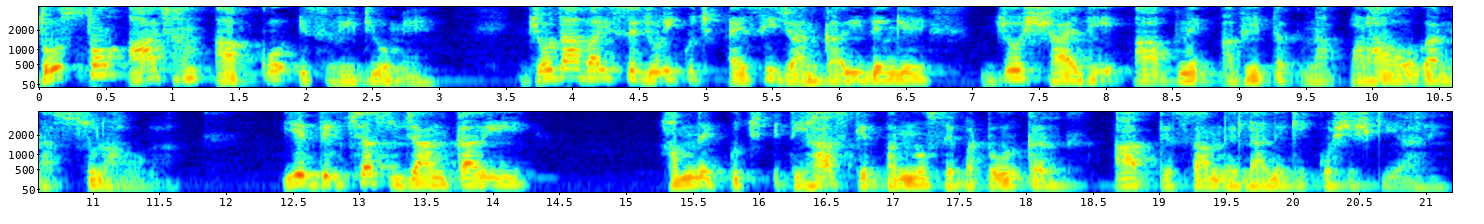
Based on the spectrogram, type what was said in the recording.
दोस्तों, आज हम आपको इस वीडियो में जोधाबाई से जुड़ी कुछ ऐसी जानकारी देंगे जो शायद ही आपने अभी तक ना पढ़ा होगा, ना सुना होगा। ये दिलचस्प जानकारी हमने कुछ इतिहास के पन्नों से बटोर कर आपके सामने लाने की कोशिश किया है।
